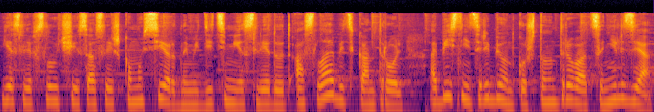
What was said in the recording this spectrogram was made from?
Если в случае со слишком усердными детьми следует ослабить контроль, объяснить ребенку, что надрываться нельзя,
